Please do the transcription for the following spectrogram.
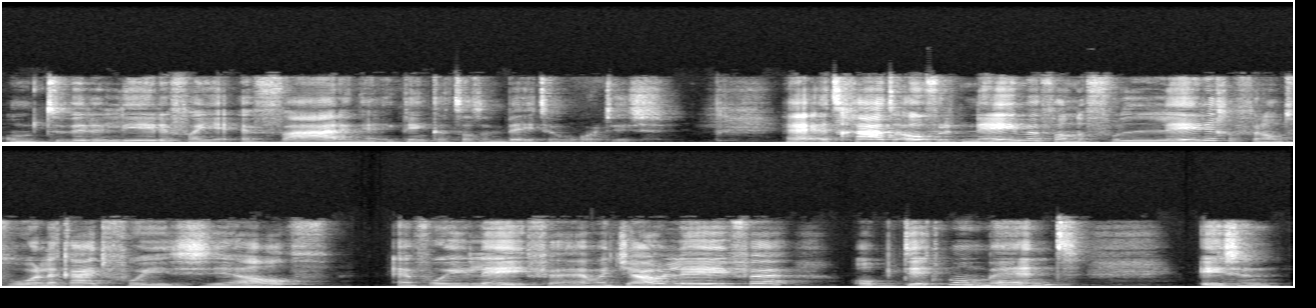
Om te willen leren van je ervaringen. Ik denk dat dat een beter woord is. het gaat over het nemen van de volledige verantwoordelijkheid voor jezelf en voor je leven. want jouw leven op dit moment is een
